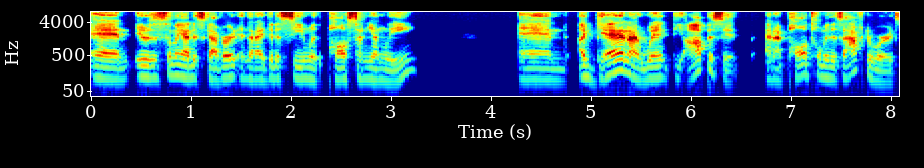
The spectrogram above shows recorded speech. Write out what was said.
And it was something I discovered. And then I did a scene with Paul Sun-Hyung Lee. And again, I went the opposite. And I, Paul told me this afterwards.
